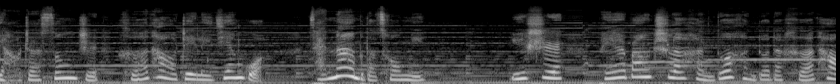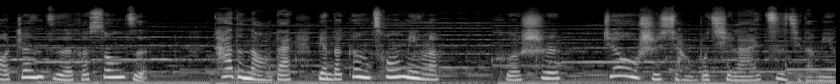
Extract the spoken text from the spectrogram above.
咬着松子、核桃这类坚果，才那么的聪明。于是。培尔邦吃了很多很多的核桃、榛子和松子，他的脑袋变得更聪明了。可是，就是想不起来自己的名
